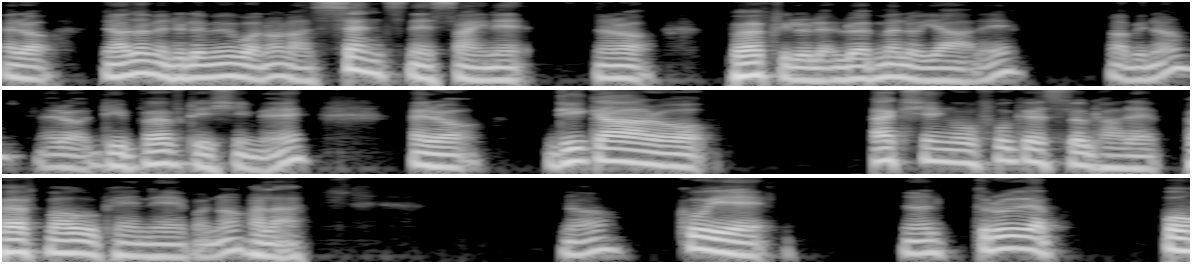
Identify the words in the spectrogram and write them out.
အဲ့တော့များသောအားဖြင့်ဒီလိုမျိုးပေါ့နော်လား sense နဲ့ဆိုင်တဲ့အဲ့တော့ verb တွေလို့လည်းအလွယ်မှတ်လို့ရတယ်ဟုတ်ပြီနော်အဲ့တော့ဒီ verb တွေရှိမယ်အဲ့တော့အဓိကကတော့ action ကို focus လုပ်ထားတဲ့ verb မဟုတ်ဘဲနဲ့ပေါ့နော်ဟုတ်လားနော်ကိုယ့်ရဲ့နော်သူတို့ရဲ့ပုံ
